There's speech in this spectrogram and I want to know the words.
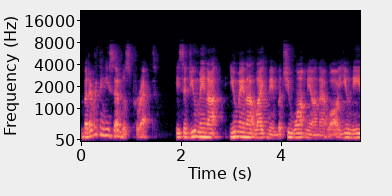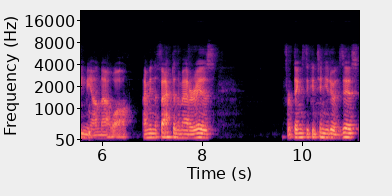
but everything he said was correct. He said you may not you may not like me, but you want me on that wall. You need me on that wall. I mean, the fact of the matter is, for things to continue to exist,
